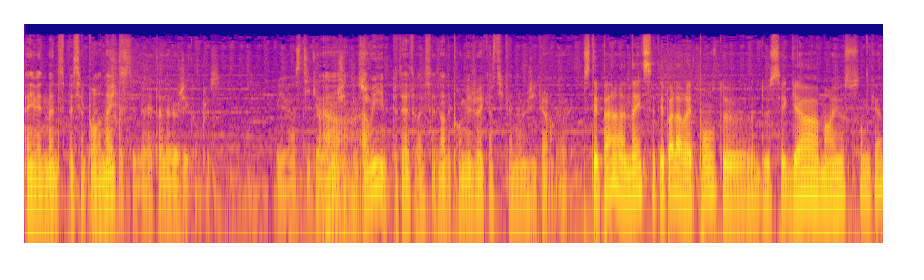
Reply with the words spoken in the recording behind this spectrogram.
Ah, il y avait une manette spéciale pour Je Night crois que c'était une manette analogique en plus. Il y avait un stick ah, analogique dessus. ah oui, peut-être, ouais, c'est un des premiers jeux avec un stick analogique alors. C'était pas un Night, c'était pas la réponse de, de Sega à Mario 64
